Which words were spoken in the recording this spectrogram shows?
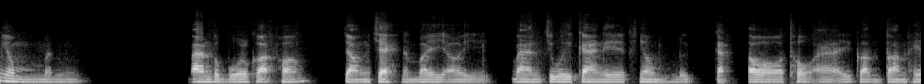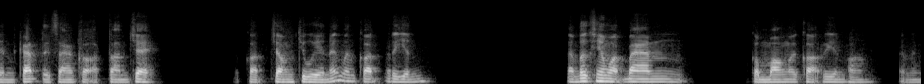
ខ្ញុំមិនបានបបួលគាត់ផងចង់ចេះដើម្បីឲ្យបានជួយការងារខ្ញុំដូចកាត់តធោអាអីគាត់មិនតាន់ហ៊ានកាត់ដោយសារគាត់អត់តាន់ចេះគាត់ចង់ជួយអាហ្នឹងមិនគាត់រៀនតែមើលខ្ញុំអត់បានកំងឲ្យគាត់រៀនផង អានឹង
